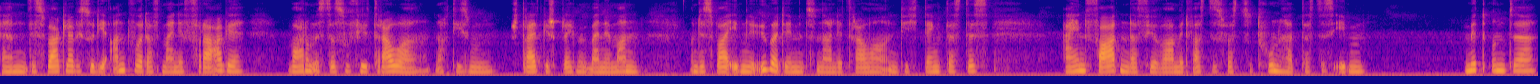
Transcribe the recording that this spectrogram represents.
ähm, das war, glaube ich, so die Antwort auf meine Frage, warum ist da so viel Trauer nach diesem Streitgespräch mit meinem Mann? Und es war eben eine überdimensionale Trauer. Und ich denke, dass das ein Faden dafür war, mit was das was zu tun hat, dass das eben mitunter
